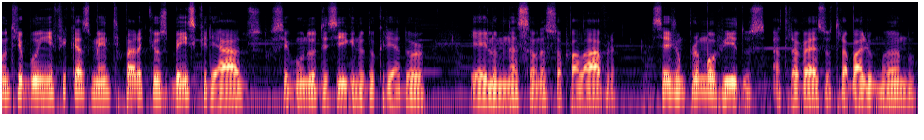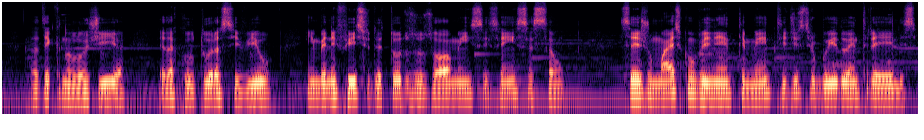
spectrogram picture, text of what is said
contribuem eficazmente para que os bens criados, segundo o desígnio do Criador e a iluminação da Sua palavra, sejam promovidos através do trabalho humano, da tecnologia e da cultura civil em benefício de todos os homens e sem exceção, sejam mais convenientemente distribuídos entre eles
